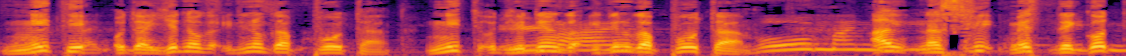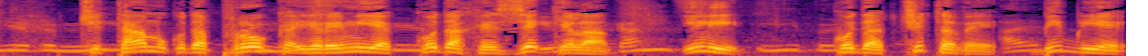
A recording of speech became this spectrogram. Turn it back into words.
niti od jednog jedinog puta, niti od jednog jedinog puta, ali na svi mjesta gdje god čitamo kod proroka Jeremije, kod Hezekela ili kod čitave Biblije,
